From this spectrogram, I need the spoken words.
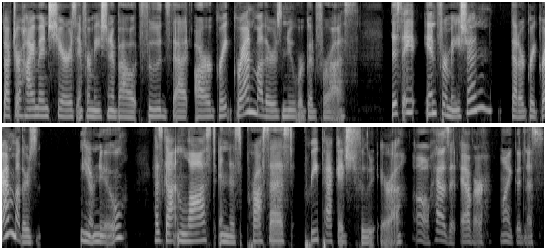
Dr. Hyman shares information about foods that our great grandmothers knew were good for us. This information that our great grandmothers, you know, knew has gotten lost in this processed, prepackaged food era. Oh, has it ever? My goodness.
